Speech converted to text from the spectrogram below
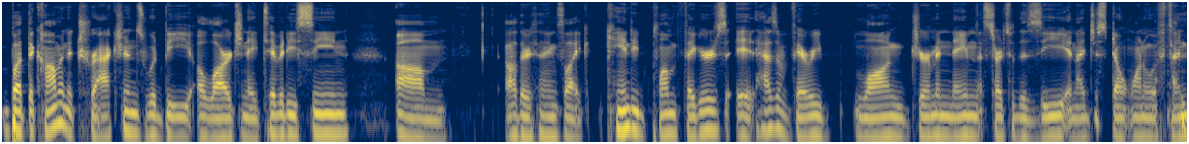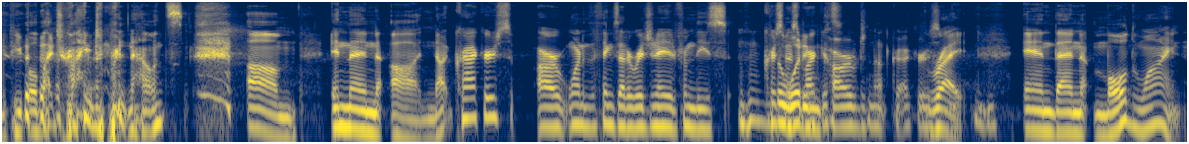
but the common attractions would be a large nativity scene, um, other things like candied plum figures. It has a very long German name that starts with a Z, and I just don't want to offend people by trying to pronounce. Um, and then uh, nutcrackers are one of the things that originated from these the Christmas wooden markets. carved nutcrackers. Right. And then mulled wine.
